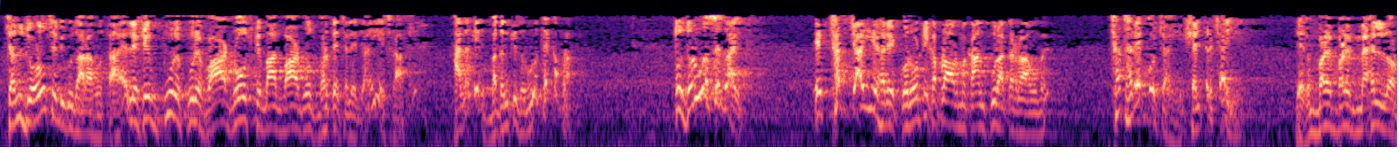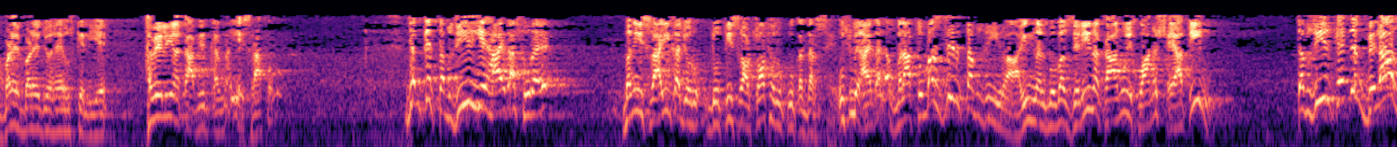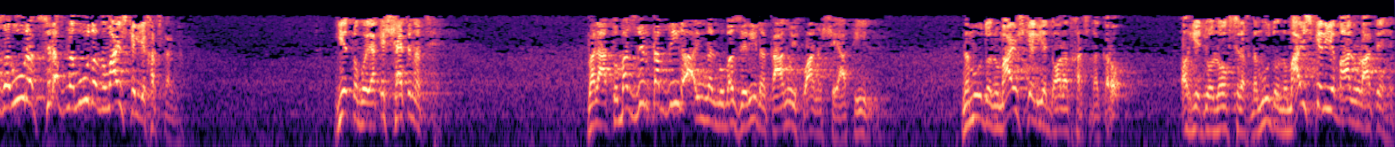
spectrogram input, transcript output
چند جوڑوں سے بھی گزارا ہوتا ہے، لیکن پورے پورے وارڈ روز کے بعد وارڈ روز بڑھتے چلے جائیں، یہ اسراف ہے۔ حالانکہ بدن کی ضرورت ہے کپڑا۔ تو ضرورت سے زائد، ایک چھت چاہیے ہر ایک کو، روٹی، کپڑا اور مکان پورا کر رہا ہوں میں۔ چھت ہر ایک کو چاہیے، شیلٹر چاہیے۔ جیسے بڑے بڑے محل اور بڑے بڑے جو ہے اس کے لیے حویلیاں تعبیر کرنا، یہ اسراف ہوگا۔ جبکہ تبدیل یہ آئے گا، سورہ بنی اسرائیل کا جو جو تیسرا اور چوتھا رکو کا درس ہے، اس میں آئے گا بلا تبزر تبزیر ان المبزرین کانو اخوان شیاتین تبزیر کہتے ہیں، بلا ضرورت صرف نمود اور نمائش کے لیے خرچ کرنا۔ یہ تو گویا کہ شیطنت ہے۔ بلا تبزر تبزیرا ان المبزرین کانو اخوان شیاتین نمود و نمائش کے لیے دولت خرچ نہ کرو۔ اور یہ جو لوگ صرف نمود و نمائش کے لیے مال اڑاتے ہیں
